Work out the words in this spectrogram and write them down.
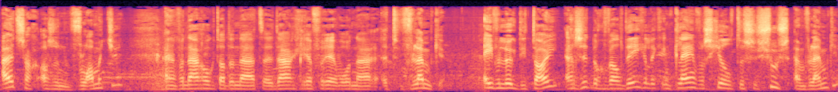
uitzag als een vlammetje. En vandaar ook dat inderdaad daar gerefereerd wordt naar het vlemke. Even leuk detail. Er zit nog wel degelijk een klein verschil tussen soes en vlemke.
